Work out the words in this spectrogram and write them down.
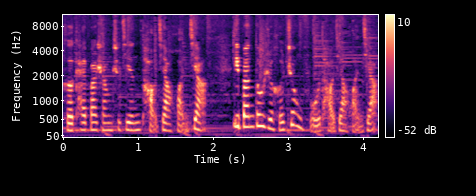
和开发商之间讨价还价。一般都是和政府讨价还价，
